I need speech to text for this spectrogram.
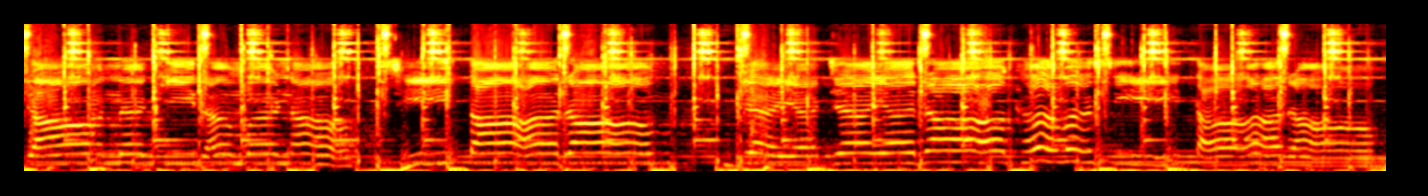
जानकी रमणा सीताराम जय जय राघव सीताराम।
